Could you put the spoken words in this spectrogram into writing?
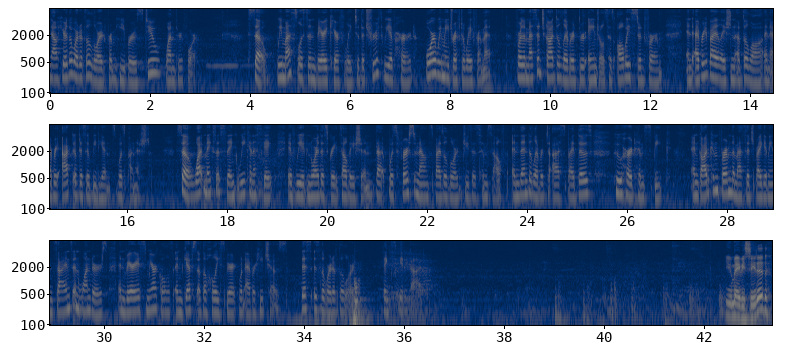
Now hear the word of the Lord from Hebrews 2 1 through 4. So, we must listen very carefully to the truth we have heard, or we may drift away from it. For the message God delivered through angels has always stood firm, and every violation of the law and every act of disobedience was punished. So, what makes us think we can escape if we ignore this great salvation that was first announced by the Lord Jesus himself and then delivered to us by those who heard him speak? And God confirmed the message by giving signs and wonders and various miracles and gifts of the Holy Spirit whenever He chose. This is the word of the Lord. Thanks be to God. You may be seated.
